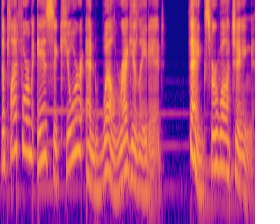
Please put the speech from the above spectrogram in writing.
The platform is secure and well regulated. Thanks for watching.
